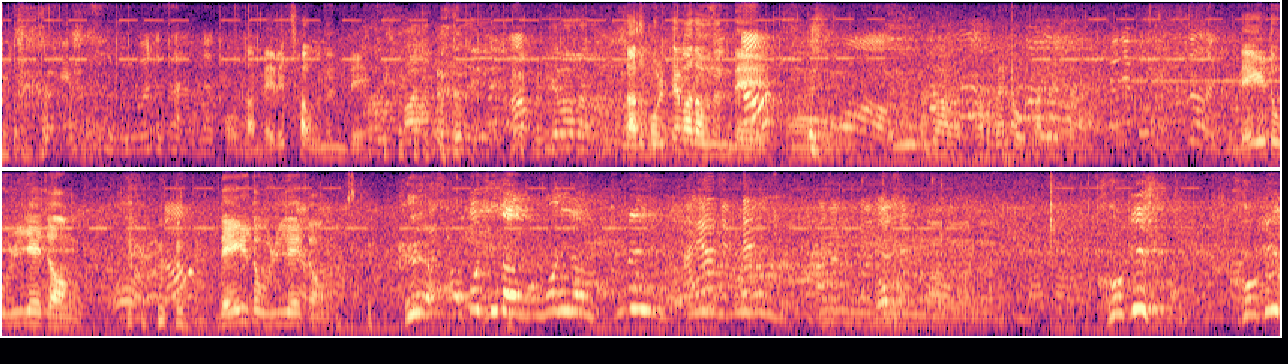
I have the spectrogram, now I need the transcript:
눈물은 잘 안 나고 어, 난 매배차 우는데. 어? 나도 볼 때마다 우는데. 진짜? 어. 우와 그래서 나도 맨날 웃다 그랬잖아. 그러니까 진짜 내일도 울 예정. 어? 진짜? 내일도 울 예정. 그 아버지랑 어머니랑 둘이 아 헤어질 때? 맞아 그거 어. 좀 맞아, 맞아. 거기, 거기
